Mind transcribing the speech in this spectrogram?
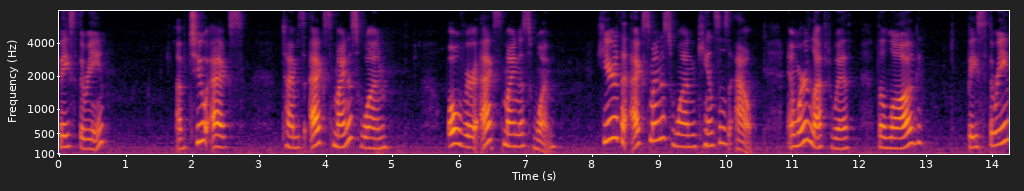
base 3 of 2x times x minus 1 over x minus 1. Here the x minus 1 cancels out and we're left with the log base 3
